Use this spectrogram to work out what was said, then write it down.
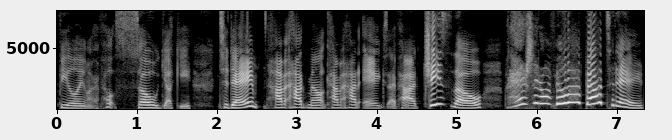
feeling. Like I felt so yucky. Today, haven't had milk, haven't had eggs. I've had cheese though, but I actually don't feel that bad today.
